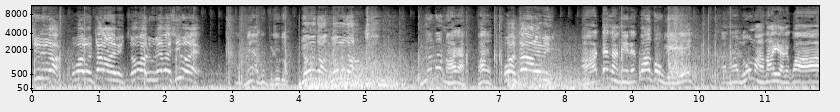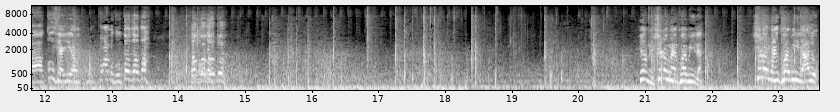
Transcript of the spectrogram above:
ရှိရရှိရဟိုမှာတက်လာပြီကျွန်တော်ကလူတွေပဲရှိပါရဲ့မင်းအခုဘယ်လိုတော့မျိုးမသားမျိုးမသားငါမမာတာဘာလို့ဟိုကတက်လာပြီအာတက်လာနေလဲသွားကုတ်လေအာငါလုံးမာသားရတယ်ကွာကုတ်ဆရာကြီးကသွားမကုတ်တော့တော့တော့တော်တော်တော်ပြောမယ်ရှင်းတော့မှန်ခွဲပြီလားရှင်းတော့မှန်ခွဲပြီလားလို့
